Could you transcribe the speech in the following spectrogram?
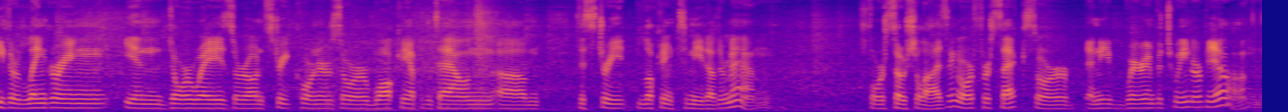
either lingering in doorways or on street corners or walking up and down um, the street looking to meet other men for socializing or for sex or anywhere in between or beyond.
